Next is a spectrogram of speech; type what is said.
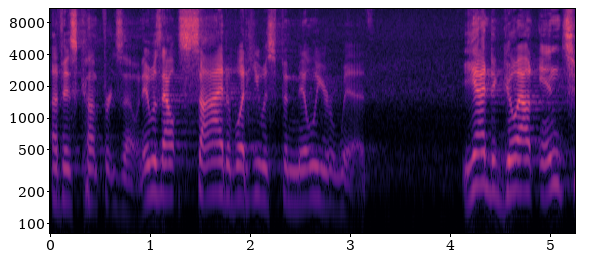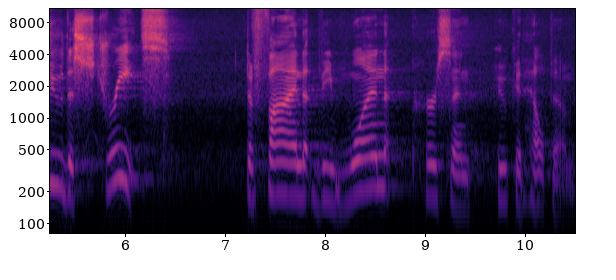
of his comfort zone, it was outside of what he was familiar with. He had to go out into the streets to find the one person who could help him.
